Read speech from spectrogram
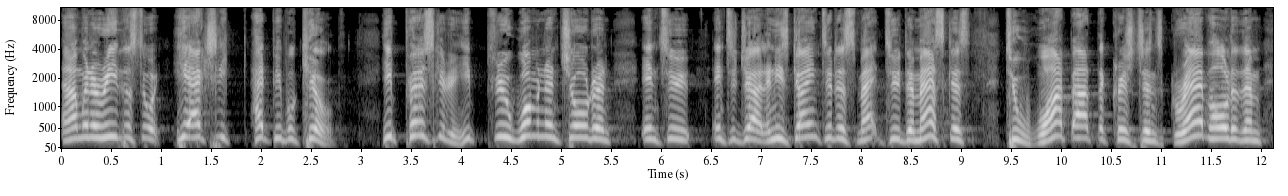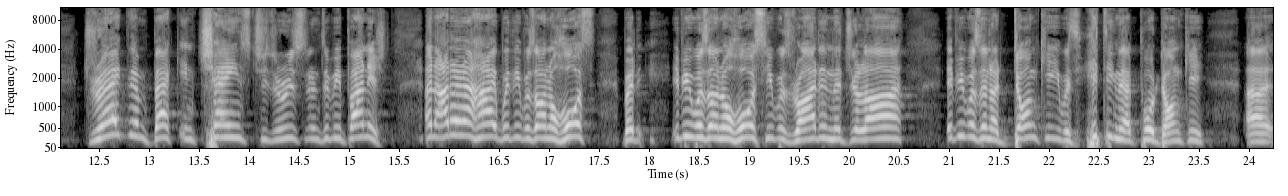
And I'm going to read the story. He actually had people killed. He persecuted. He threw women and children into into jail. And he's going to, this to Damascus to wipe out the Christians, grab hold of them, drag them back in chains to Jerusalem to be punished. And I don't know how, whether he was on a horse, but if he was on a horse, he was riding the July. If he was on a donkey, he was hitting that poor donkey uh,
